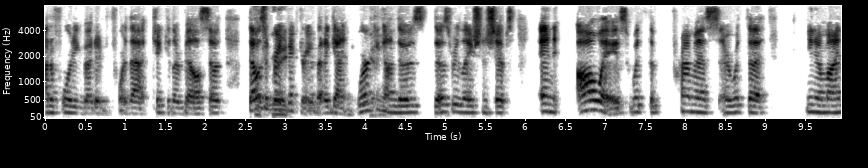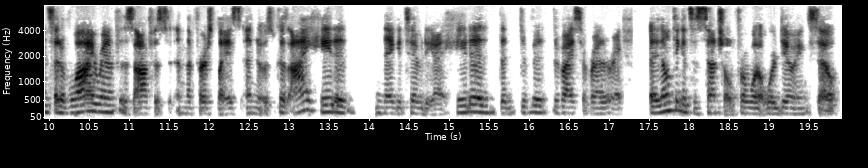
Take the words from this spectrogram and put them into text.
out of 40 voted for that particular bill. So that was a great great. victory. But again, working on those those relationships and always with the premise or with the you know mindset of why I ran for this office in the first place, and it was because I hated negativity. I hated the div- divisive rhetoric. I don't think it's essential for what we're doing. So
